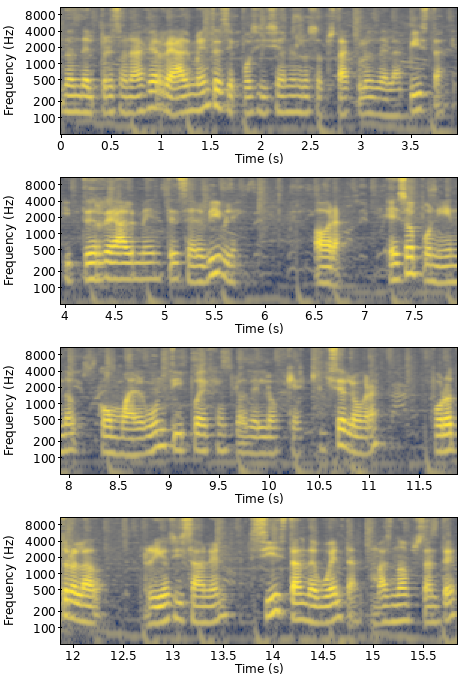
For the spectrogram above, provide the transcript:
donde el personaje realmente se posiciona en los obstáculos de la pista y te es realmente servible. Ahora, eso poniendo como algún tipo de ejemplo de lo que aquí se logra. Por otro lado, Ríos y Salem sí están de vuelta, más no obstante,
